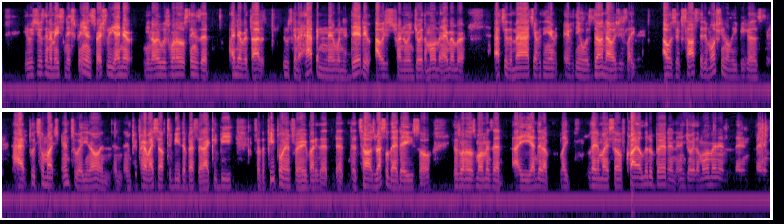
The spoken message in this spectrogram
it was just an amazing experience. Especially, I never, you know, it was one of those things that I never thought it was going to happen. And then when it did, it, I was just trying to enjoy the moment. I remember after the match, everything everything was done. I was just like, I was exhausted emotionally because I had put so much into it, you know, and, and, and prepare myself to be the best that I could be for the people and for everybody that, that, that saw us wrestle that day. So it was one of those moments that I ended up like letting myself cry a little bit and enjoy the moment and letting, letting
